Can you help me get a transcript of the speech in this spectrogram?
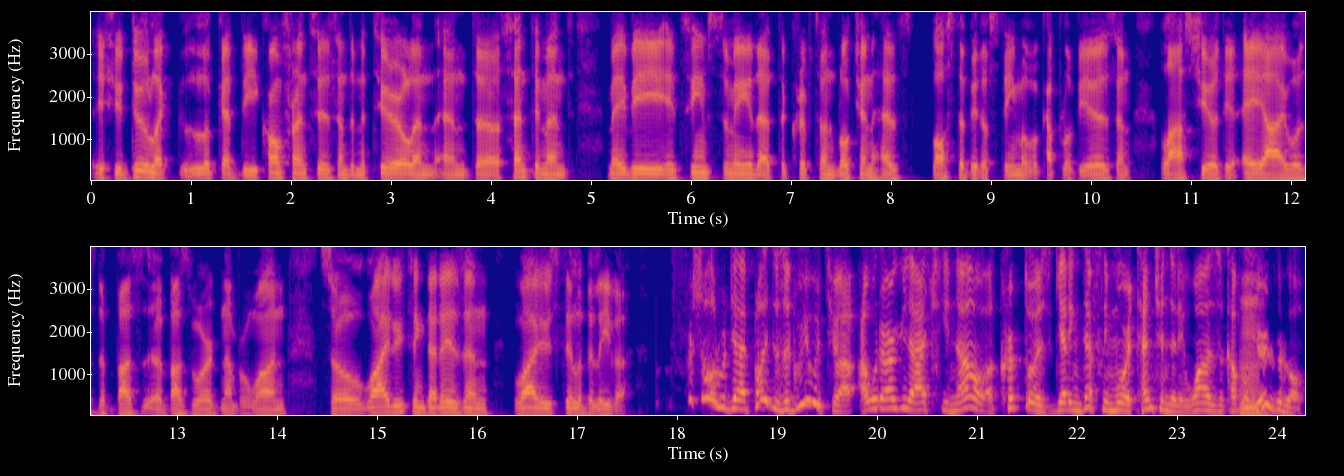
if you do like look at the conferences and the material and and uh, sentiment, maybe it seems to me that the crypto and blockchain has lost a bit of steam over a couple of years. And last year, the AI was the buzz uh, buzzword number one. So why do you think that is, and why are you still a believer? First of all, Rudy, I probably disagree with you. I, I would argue that actually now uh, crypto is getting definitely more attention than it was a couple mm. of hmm. years ago.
